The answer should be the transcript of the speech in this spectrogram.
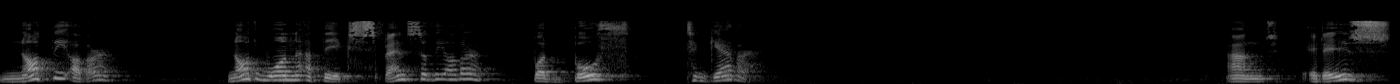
not the other, not one at the expense of the other, but both together. And it is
